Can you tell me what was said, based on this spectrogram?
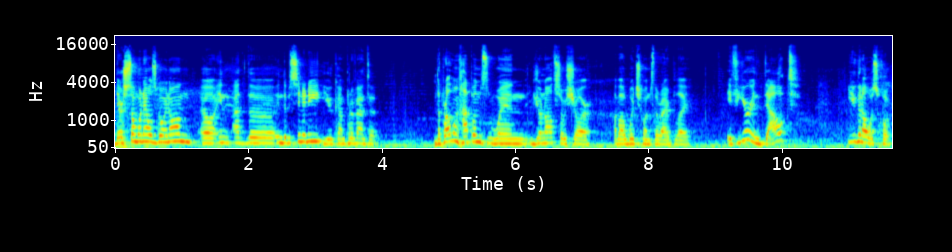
There's someone else going on uh, in at the in the vicinity, you can prevent it. The problem happens when you're not so sure about which one's the right play. If you're in doubt, you can always hook.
